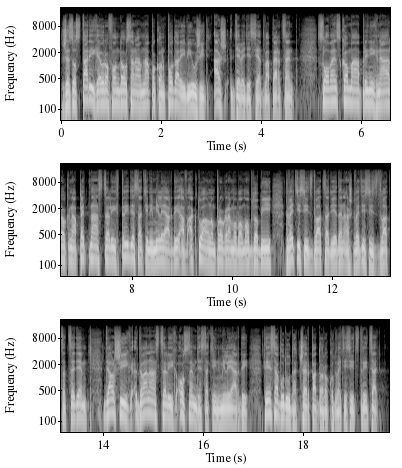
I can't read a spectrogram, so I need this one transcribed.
že zo starých eurofondov sa nám napokon podarí využiť až 92%. Slovensko má pri nich nárok na 15,3 miliardy a v aktuálnom programovom období 2021 až 2027 ďalších 12,8 miliardy. Tie sa budú dať čerpať do roku 2030.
